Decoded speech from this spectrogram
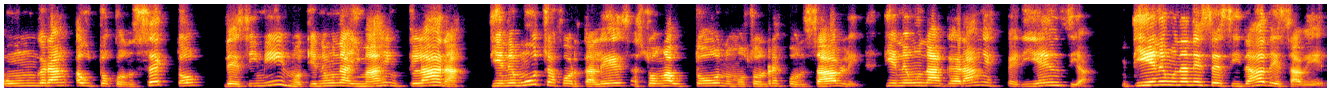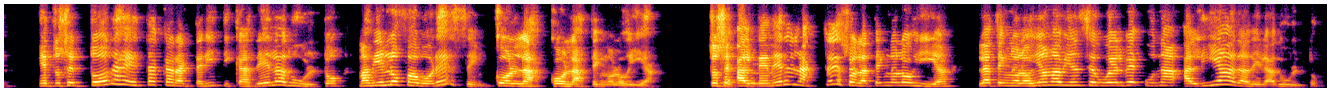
un gran autoconcepto de sí mismo, tiene una imagen clara, tiene mucha fortaleza, son autónomos, son responsables, tienen una gran experiencia, tienen una necesidad de saber. Entonces, todas estas características del adulto más bien lo favorecen con las, con las tecnologías. Entonces, al tener el acceso a la tecnología, la tecnología más bien se vuelve una aliada del adulto.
